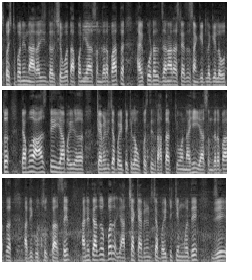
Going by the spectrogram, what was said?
स्पष्टपणे नाराजी दर्शवत आपण या संदर्भात हायकोर्टात जाणार असल्याचं सांगितलं गेलं होतं. त्यामुळं आज ते या बै कॅबिनेटच्या बैठकीला उपस्थित राहतात किंवा नाही या संदर्भात अधिक उत्सुकता असेल. आणि त्याचबरोबर आजच्या कॅबिनेटच्या बैठकीमध्ये जे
